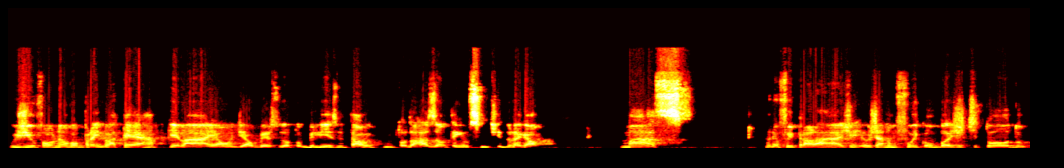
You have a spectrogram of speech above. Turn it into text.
o Gil falou: não, vamos para a Inglaterra, porque lá é onde é o berço do automobilismo e tal, e com toda razão, tem um sentido legal. Mas quando eu fui para lá, eu já não fui com o budget todo.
